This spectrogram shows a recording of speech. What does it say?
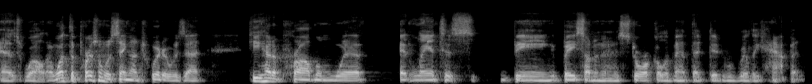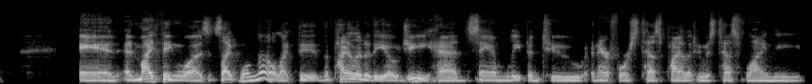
as well. And what the person was saying on Twitter was that he had a problem with Atlantis being based on an historical event that didn't really happen. And and my thing was, it's like, well, no, like the the pilot of the OG had Sam leap into an Air Force test pilot who was test flying the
